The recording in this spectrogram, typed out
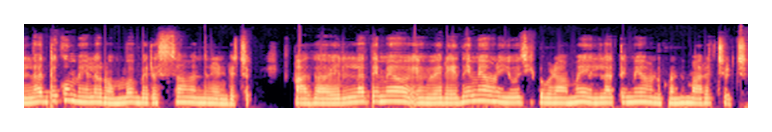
எல்லாத்துக்கும் மேலே ரொம்ப பெருசாக வந்து நின்றுச்சு அதை எல்லாத்தையுமே வேற எதையுமே அவனை யோசிக்க விடாம எல்லாத்தையுமே அவனுக்கு வந்து மறைச்சிருச்சு.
